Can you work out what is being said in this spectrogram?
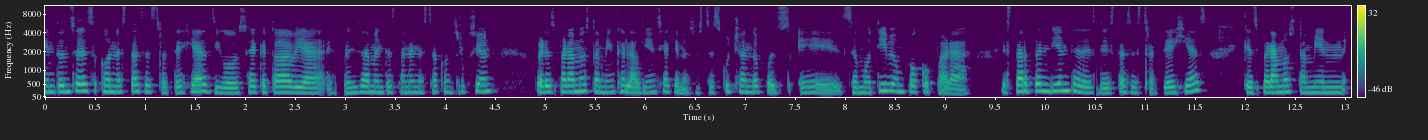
Entonces, con estas estrategias, digo, sé que todavía eh, precisamente están en esta construcción, pero esperamos también que la audiencia que nos esté escuchando, pues, eh, se motive un poco para estar pendiente de, estas estrategias, que esperamos también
